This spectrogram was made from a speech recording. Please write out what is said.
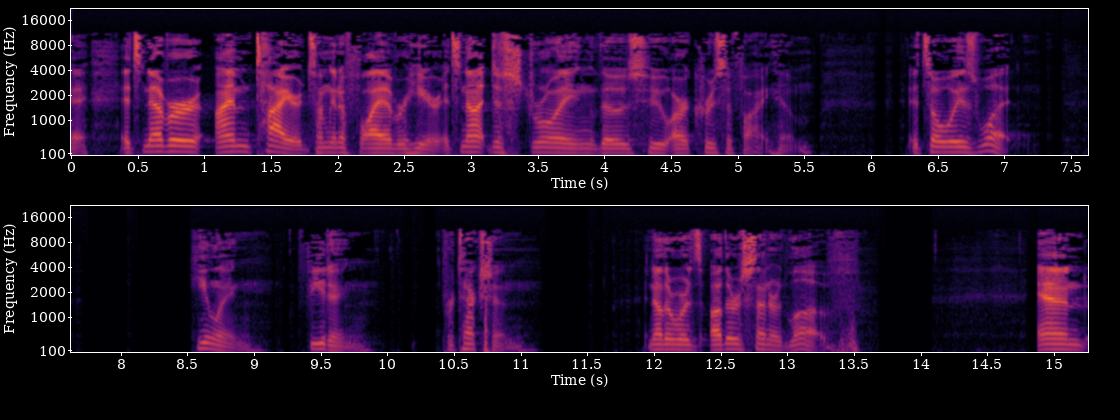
Okay. It's never, I'm tired, so I'm going to fly over here. It's not destroying those who are crucifying him. It's always what? Healing, feeding, protection. In other words, other centered love. And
